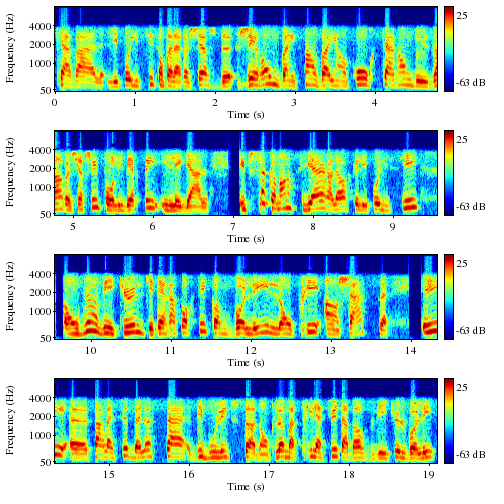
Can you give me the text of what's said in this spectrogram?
cavale. Les policiers sont à la recherche de Jérôme Vincent Vaillancourt, 42 ans, recherché pour liberté illégale. Et tout ça commence hier alors que les policiers ont vu un véhicule qui était rapporté comme volé, l'ont pris en chasse. Et euh, par la suite, ben là, ça a déboulé tout ça. Donc l'homme a pris la fuite à bord du véhicule volé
